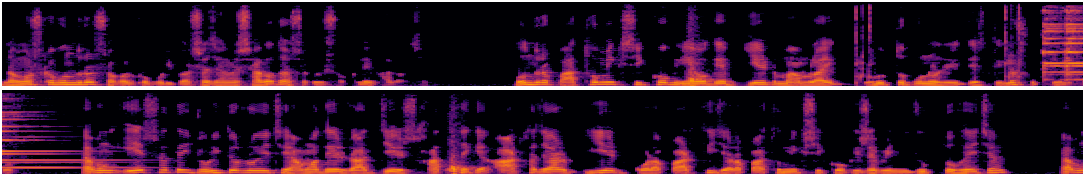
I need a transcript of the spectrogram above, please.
নমস্কার বন্ধুরা, সকলকে পরিপাশা চ্যানেলে স্বাগত, আশা করি সকলেই ভালো আছেন। বন্ধুরা, প্রাথমিক শিক্ষক নিয়োগে বিএড মামলায় গুরুত্বপূর্ণ নির্দেশ দিল সুপ্রিম কোর্ট। এবং এর সাথেই জড়িত রয়েছে আমাদের রাজ্যে সাত থেকে আট হাজার বিএড করা প্রার্থী যারা প্রাথমিক শিক্ষক হিসেবে নিযুক্ত হয়েছেন এবং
